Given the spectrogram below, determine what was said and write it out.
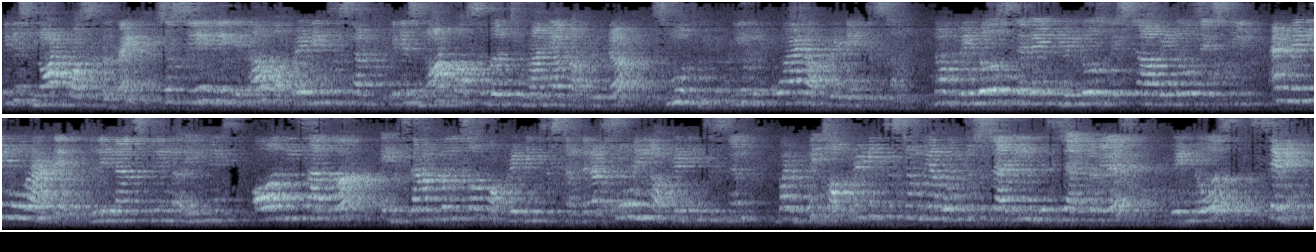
It is not possible, right? So same way without operating system, it is not possible to run your computer smoothly. You require operating system. Now Windows 7, Windows Vista, Windows XP and many more are there. Linux, Unix, all these are the examples of operating system. There are so many operating systems, but which operating system we are going to study in this chapter is Windows 7.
